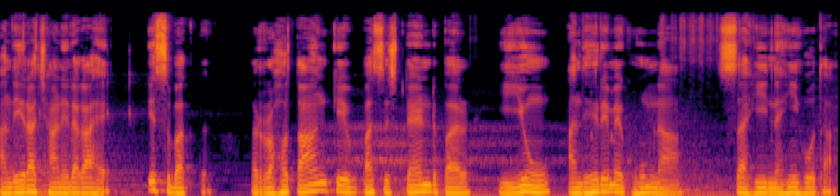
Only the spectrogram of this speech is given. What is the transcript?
अंधेरा छाने लगा है। इस वक्त रोहतांग के बस स्टैंड पर यूँ अंधेरे में घूमना सही नहीं होता।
